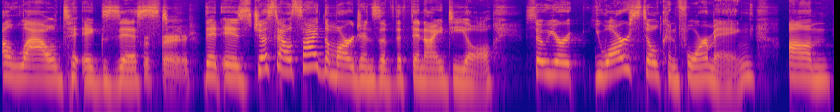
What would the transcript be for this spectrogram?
allowed to exist Preferred. that is just outside the margins of the thin ideal. So you're you are still conforming. Um,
